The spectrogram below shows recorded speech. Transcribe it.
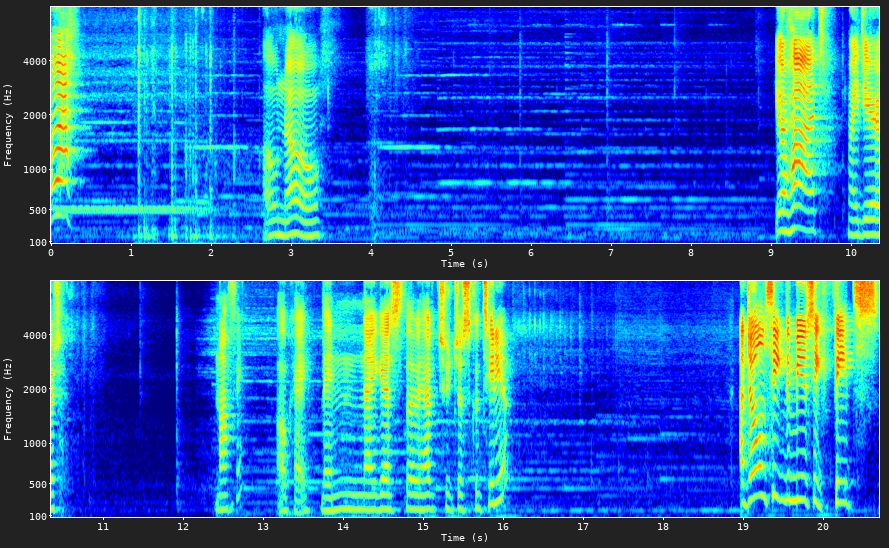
Ah! Oh no. You're hot, my dear. Nothing? Okay, then I guess that we have to just continue. I don't think the music fits.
